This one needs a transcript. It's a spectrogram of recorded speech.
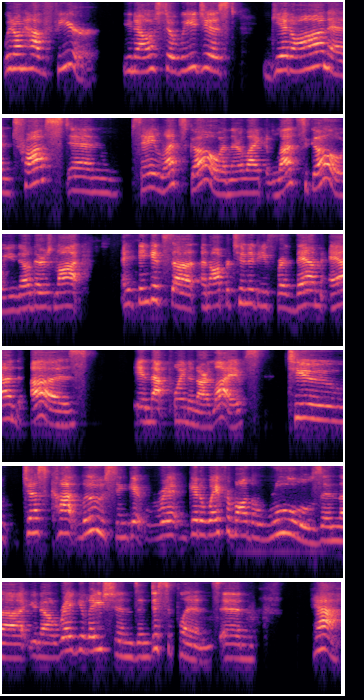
we don't have fear, you know, so we just get on and trust and say, let's go. And they're like, let's go. You know, there's not I think it's uh, an opportunity for them and us in that point in our lives to just cut loose and get ri- get away from all the rules and the you know regulations and disciplines and yeah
